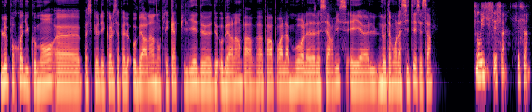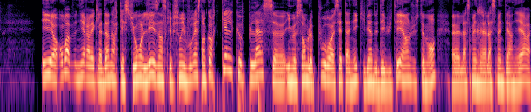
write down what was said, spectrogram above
Le pourquoi du comment, euh, parce que l'école s'appelle Oberlin, donc les quatre piliers de, de Oberlin par, par rapport à l'amour, le, service et notamment la cité, c'est ça? Oui, c'est ça, c'est ça. Et euh, on va venir avec la dernière question, les inscriptions. Il vous reste encore quelques places, euh, il me semble, pour euh, cette année qui vient de débuter, hein, justement, la, semaine, dernière.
